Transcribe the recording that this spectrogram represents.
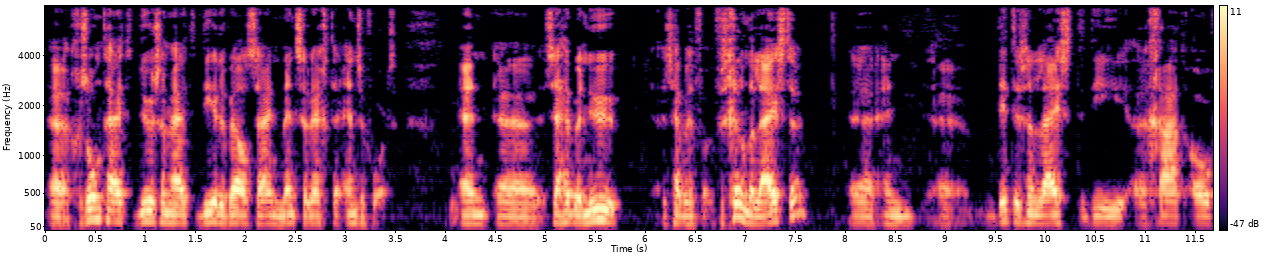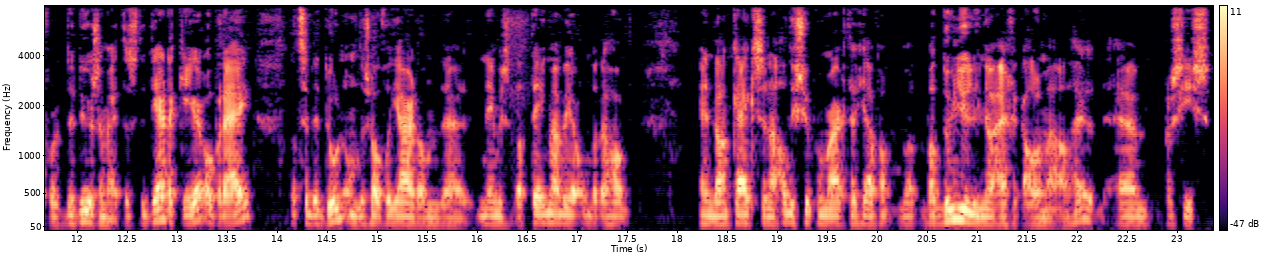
uh, gezondheid, duurzaamheid, dierenwelzijn, mensenrechten enzovoort. En uh, ze hebben nu ze hebben verschillende lijsten. Uh, en dit is een lijst die gaat over de duurzaamheid. Dat is de derde keer op rij dat ze dit doen. Om de zoveel jaar dan nemen ze dat thema weer onder de hand. En dan kijken ze naar al die supermarkten. Ja, van, wat, wat doen jullie nou eigenlijk allemaal? Hè? Um, precies.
